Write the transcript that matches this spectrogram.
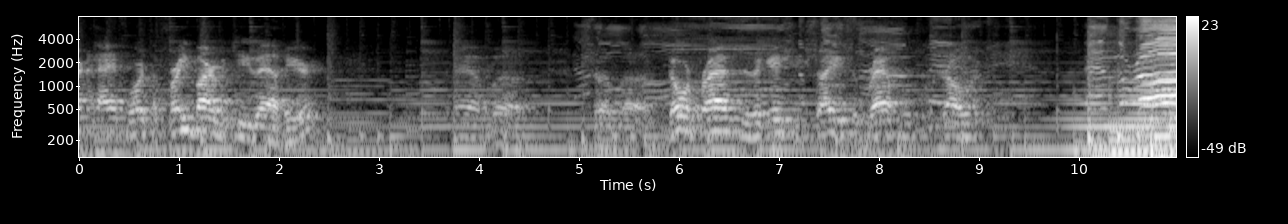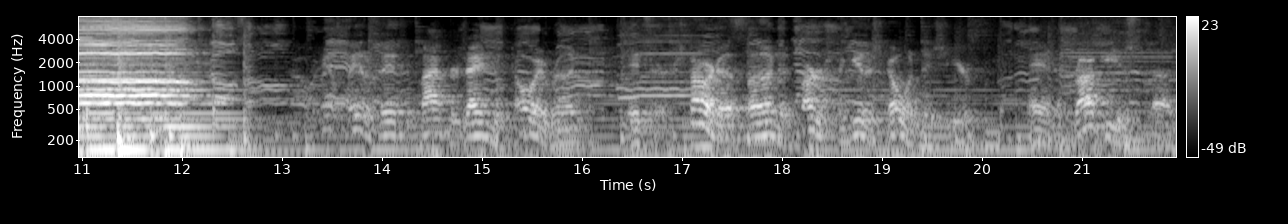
Hour, and a half worth of free barbecue out here. Have uh, some uh, door prizes, I guess you say, some raffles and drawings. And the road goes on. To help benefit the Bikers Annual Toy Run. It's a startup fund at first to get us going this year. And Rocky is uh,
